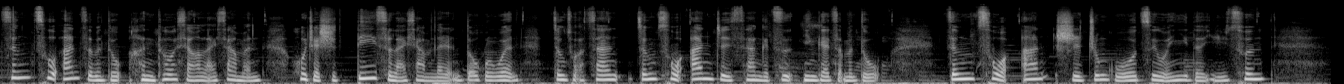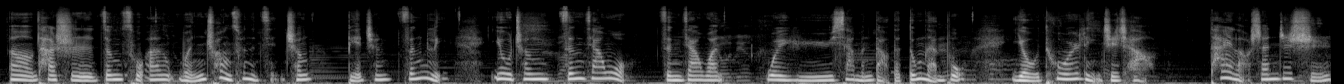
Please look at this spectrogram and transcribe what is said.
曾厝垵怎么读？很多想要来厦门或者是第一次来厦门的人都会问曾厝垵、曾厝垵这三个字应该怎么读？曾厝垵是中国最文艺的渔村，嗯，它是曾厝垵文创村的简称。别称曾里，又称曾家沃、曾家湾，位于厦门岛的东南部，有兔儿岭之称、太老山之石、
